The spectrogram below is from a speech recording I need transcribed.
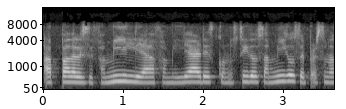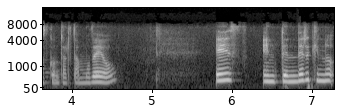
a padres de familia, familiares, conocidos, amigos de personas con tartamudeo, es entender que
